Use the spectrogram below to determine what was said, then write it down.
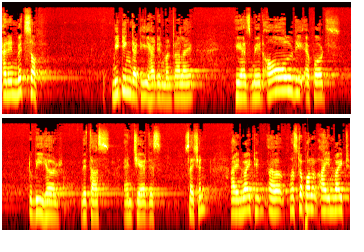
and in midst of meeting that he had in Mantralaya, he has made all the efforts to be here with us and chair this session. I invite him, uh, first of all, I invite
